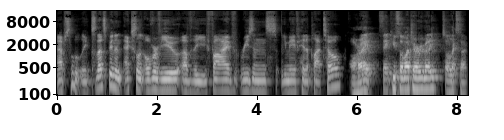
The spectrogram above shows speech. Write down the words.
absolutely. So that's been an excellent overview of the five reasons you may have hit a plateau. All right. Thank you so much, everybody. Till next time.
